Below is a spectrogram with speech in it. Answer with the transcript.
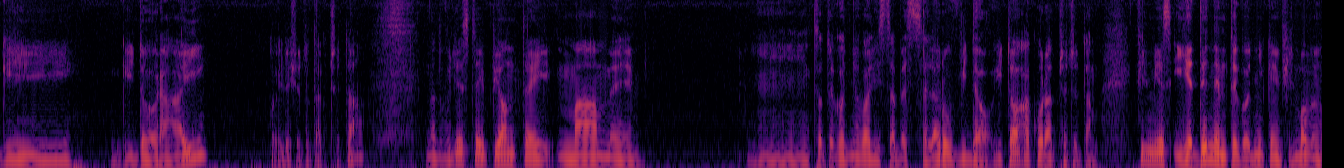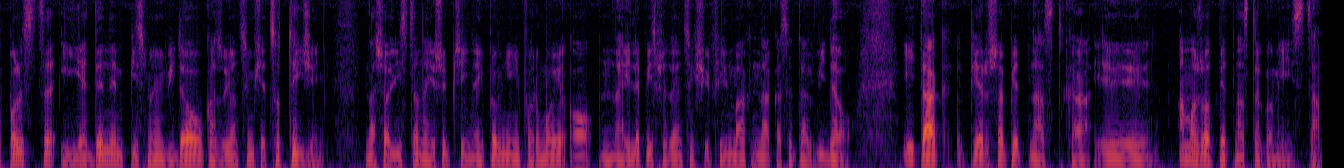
Gi, Gidorai, o ile się to tak czyta. Na 25 mamy mm, cotygodniowa lista bestsellerów wideo i to akurat przeczytam. Film jest jedynym tygodnikiem filmowym w Polsce i jedynym pismem wideo ukazującym się co tydzień. Nasza lista najszybciej i najpełniej informuje o najlepiej sprzedających się filmach na kasetach wideo. I tak, pierwsza piętnastka, yy, a może od 15 miejsca.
